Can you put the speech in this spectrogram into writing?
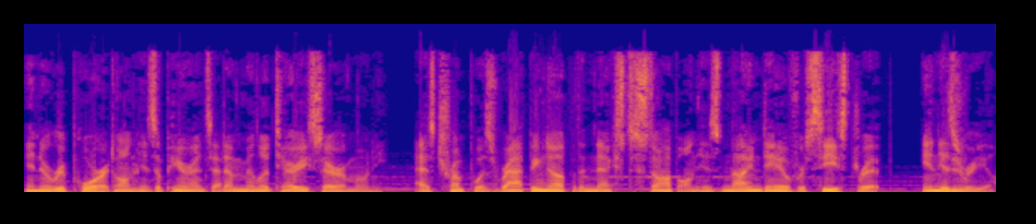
in a report on his appearance at a military ceremony, as Trump was wrapping up the next stop on his nine-day overseas trip, in Israel.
